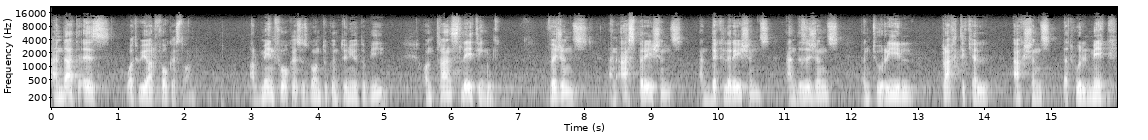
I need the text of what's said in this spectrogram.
And that is what we are focused on. Our main focus is going to continue to be on translating visions and aspirations and declarations and decisions into real practical actions that will make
